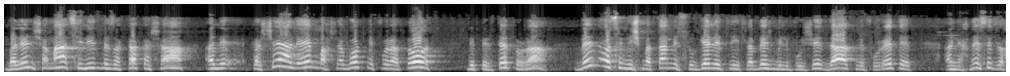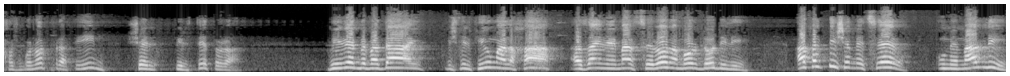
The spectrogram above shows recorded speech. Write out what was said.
בעלי נשמה אצילית וזכה קשה, קשה עליהם מחשבות מפורטות בפרטי תורה, ואין עוצם נשמתם מסוגלת להתלבש בלבושי דעת מפורטת הנכנסת לחשבונות פרטיים של פרטי תורה. והנה בוודאי בשביל קיום ההלכה אזי נאמר צרור אמור דודי לי, אף על פי שמצר וממר לי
